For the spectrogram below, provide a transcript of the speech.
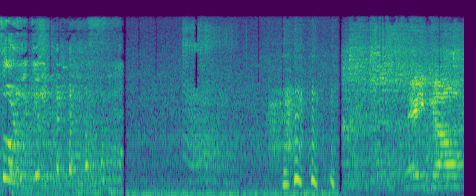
Totally of there you go.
